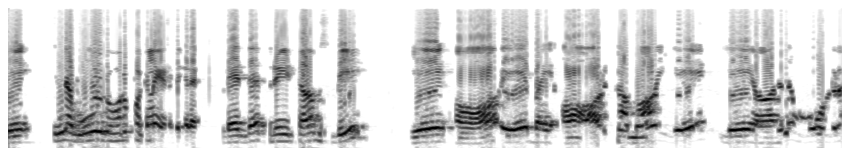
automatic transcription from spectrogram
ஏ இந்த மூன்று உறுப்புகளை எடுத்துக்கிறேன். Let the three terms be a a by r comma a a r மூன்று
